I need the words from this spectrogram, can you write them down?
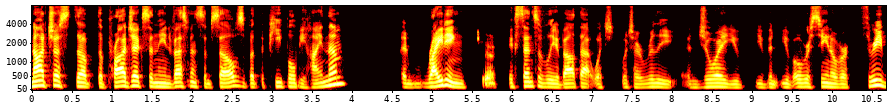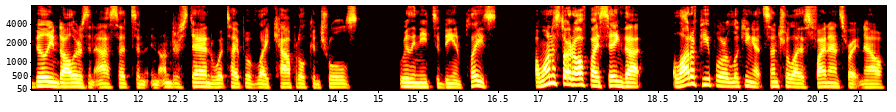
not just the, the projects and the investments themselves, but the people behind them and writing sure. extensively about that, which which I really enjoy. You've you've been you've overseen over three billion dollars in assets and, and understand what type of like capital controls really need to be in place. I want to start off by saying that a lot of people are looking at centralized finance right now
